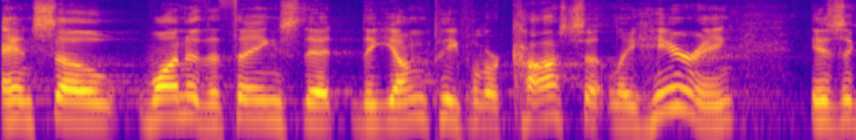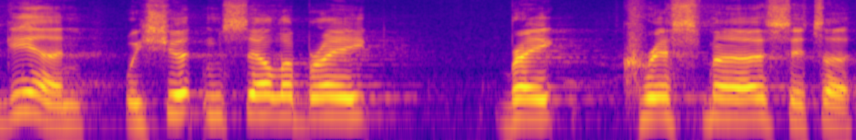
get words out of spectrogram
And so, one of the things that the young people are constantly hearing is again, we shouldn't celebrate, break Christmas. It's a,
